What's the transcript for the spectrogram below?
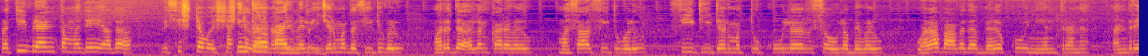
ಪ್ರತಿ ಬ್ರ್ಯಾಂಡ್ ತಮ್ಮದೇ ಆದ ವಿಶಿಷ್ಟ ವೈಶಿಷ್ಟ್ಯ ಇಂತಹ ಕಾರಿನಲ್ಲಿ ಚರ್ಮದ ಸೀಟುಗಳು ಮರದ ಅಲಂಕಾರಗಳು ಮಸಾಜ್ ಸೀಟುಗಳು ಸೀಟ್ ಹೀಟರ್ ಮತ್ತು ಕೂಲರ್ ಸೌಲಭ್ಯಗಳು ಒಳಭಾಗದ ಬೆಳಕು ನಿಯಂತ್ರಣ ಅಂದರೆ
